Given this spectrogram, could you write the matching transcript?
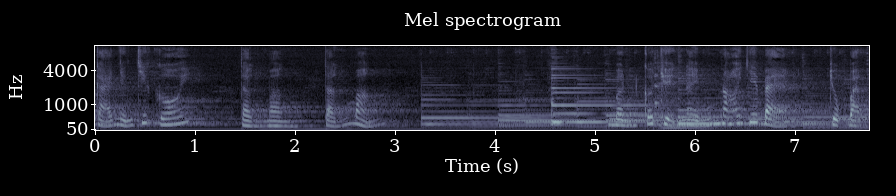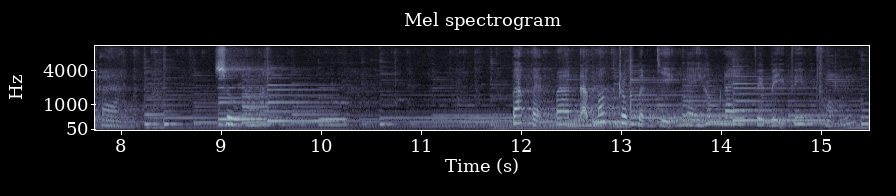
cả những chiếc gối. Tần mần, tẩn mẫn mình có chuyện này muốn nói với bạn chuột bạch à. Su nói bác bạn man đã mất trong bệnh viện ngày hôm nay vì bị viêm phổi.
